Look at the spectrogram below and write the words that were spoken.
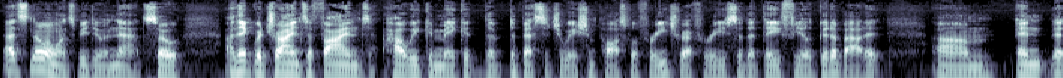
That's no one wants to be doing that. So I think we're trying to find how we can make it the, the best situation possible for each referee so that they feel good about it. Um, and uh,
